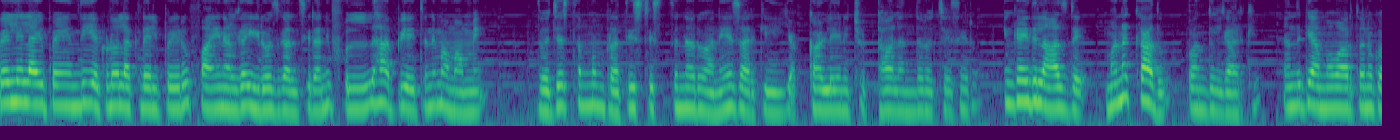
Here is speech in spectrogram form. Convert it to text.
పెళ్ళిళ్ళు అయిపోయింది ఎక్కడో అక్కడ వెళ్ళిపోయారు ఫైనల్గా ఈరోజు కలిసిరని ఫుల్ హ్యాపీ అవుతుంది మా మమ్మీ. ధ్వజస్తంభం ప్రతిష్ఠిస్తున్నారు అనేసరికి ఎక్కడ లేని చుట్టాలందరూ వచ్చేసారు. ఇంకా ఇది లాస్ట్ డే మనకు కాదు పంతులు గారికి. అందుకే అమ్మవారితో ఒక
